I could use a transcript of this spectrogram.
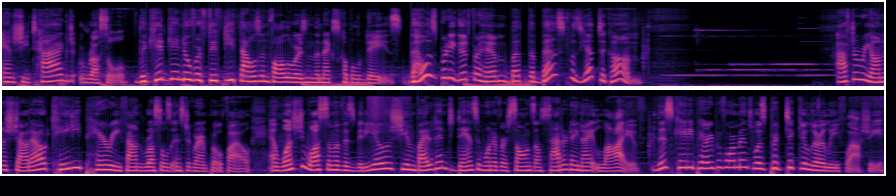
and she tagged Russell. The kid gained over 50,000 followers in the next couple of days. That was pretty good for him, but the best was yet to come. After Rihanna's shout out, Katy Perry found Russell's Instagram profile, and once she watched some of his videos, she invited him to dance in one of her songs on Saturday Night Live. This Katy Perry performance was particularly flashy.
